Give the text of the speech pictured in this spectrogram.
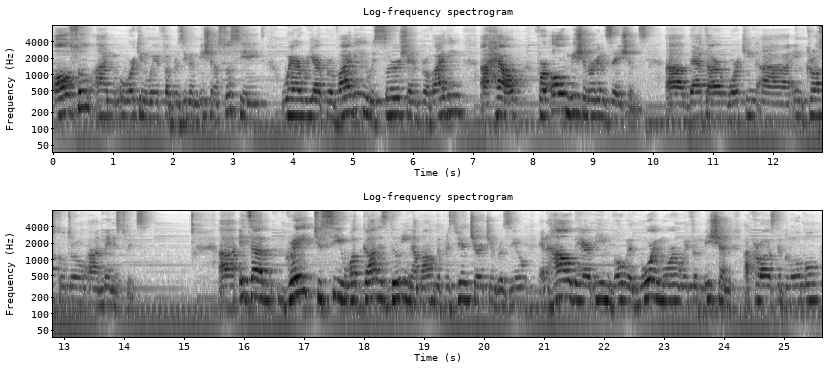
Also, I'm working with a Brazilian Mission Associate where we are providing research and providing uh, help for all mission organizations that are working uh, in cross-cultural uh, ministries. Uh, it's uh, great to see what God is doing among the Presbyterian Church in Brazil and how they are being involved more and more with a mission across the global,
